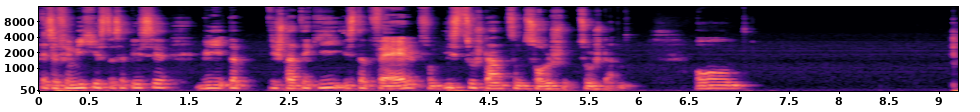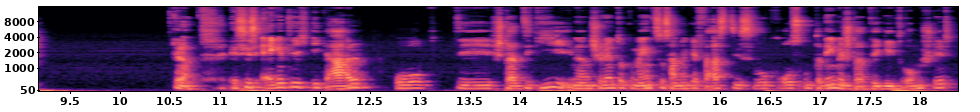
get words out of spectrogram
Also für mich ist das ein bisschen wie der, die Strategie ist der Pfeil vom Ist-Zustand zum Soll-Zustand. Und genau, es ist eigentlich egal, ob die Strategie in einem schönen Dokument zusammengefasst ist, wo groß Unternehmensstrategie drum steht.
